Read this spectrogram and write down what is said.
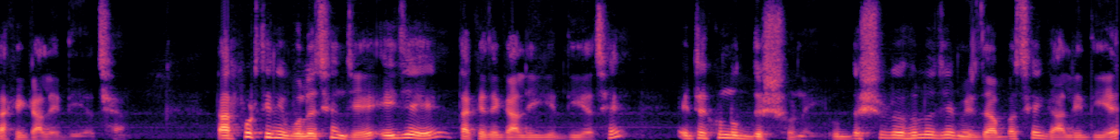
তাকে গালি দিয়েছে। তারপর তিনি বলেছেন যে, এই যে তাকে যে গালি দিয়েছে, এটার কোনো উদ্দেশ্য নেই। উদ্দেশ্যটা হলো যে, মির্জা আব্বাসকে গালি দিয়ে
